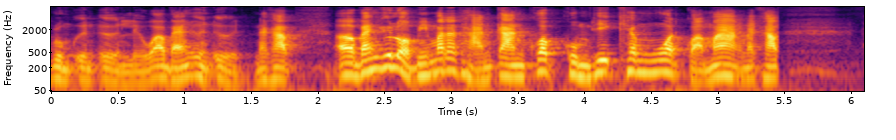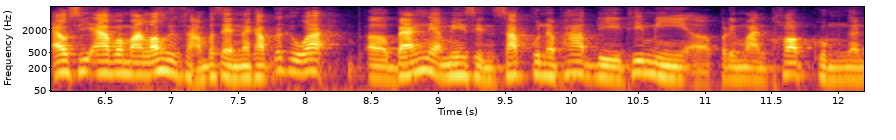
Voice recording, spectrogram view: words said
กลุ่มอื่น ๆ หรือว่าแบงก์อื่นๆนะครับแบงก์ยุโรปมีมาตรฐานการควบคุมที่เข้มงวดกว่ามากนะครับ LCR ประมาณ 163%นะครับ ก็คือว่าแบงก์เนี่ยมีสินทรัพย์คุณภาพดีที่มีปริมาณครอบคลุมเงิน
